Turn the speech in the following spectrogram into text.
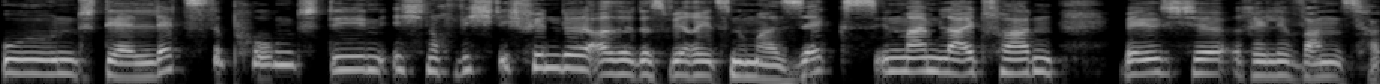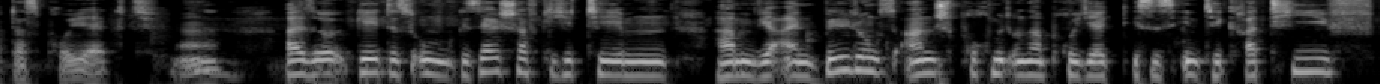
Und der letzte Punkt, den ich noch wichtig finde, also das wäre jetzt Nummer sechs in meinem Leitfaden, welche Relevanz hat das Projekt? Ja? Mhm. Also geht es um gesellschaftliche Themen? Haben wir einen Bildungsanspruch mit unserem Projekt? Ist es integrativ?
